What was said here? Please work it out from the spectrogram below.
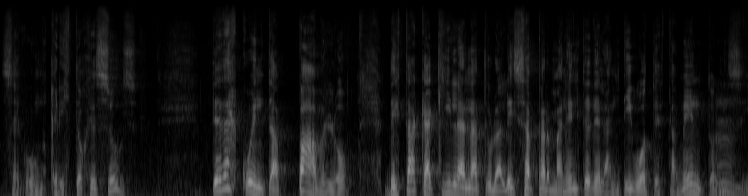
según Cristo Jesús. ¿Te das cuenta? Pablo destaca aquí la naturaleza permanente del Antiguo Testamento en sí.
